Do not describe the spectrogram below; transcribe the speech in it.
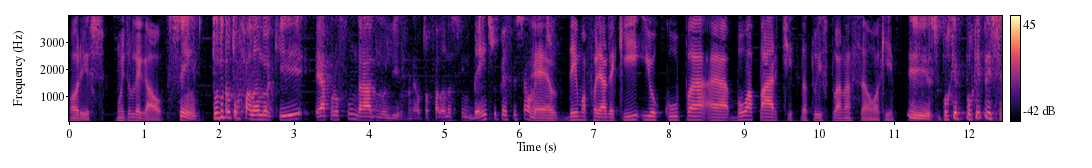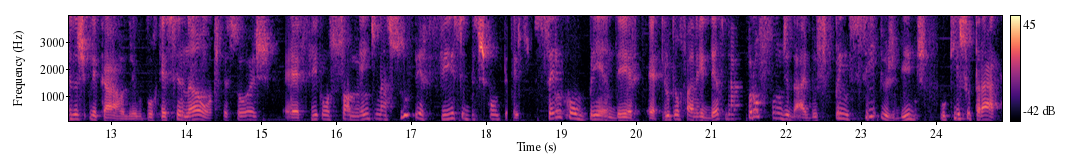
Maurício? Muito legal. Sim, tudo que eu estou falando aqui é aprofundado no livro, né? Eu estou falando assim bem superficialmente. É, eu dei uma folhada aqui e ocupa uh, boa parte da tua explanação aqui. Isso, porque, porque precisa explicar, Rodrigo, porque senão as pessoas é, ficam somente na superfície desses contextos, sem compreender é, aquilo que eu falei dentro da profundidade dos princípios bíblicos, o que isso trata.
